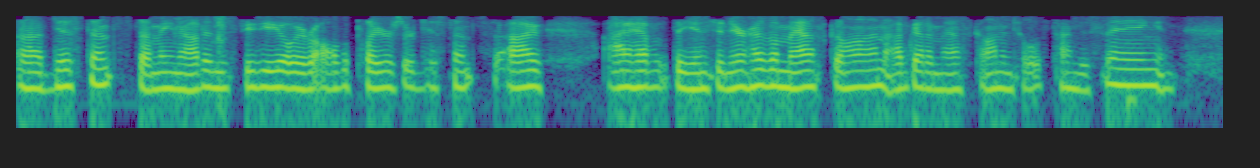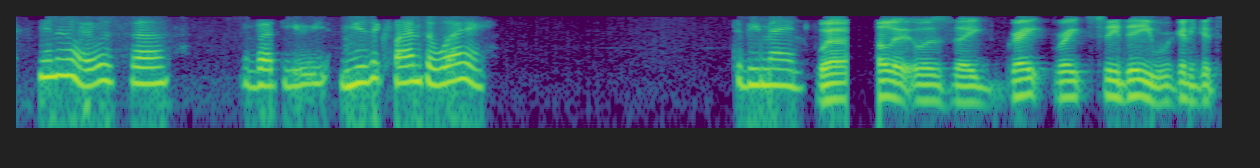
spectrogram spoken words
uh distanced. I mean, out in the studio, all the players are distanced. I I have the engineer has a mask on. I've got a mask on until it's time to sing, and you know it was. uh But you music finds a way to be made. Well, it was a great, great CD. We're going to get to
